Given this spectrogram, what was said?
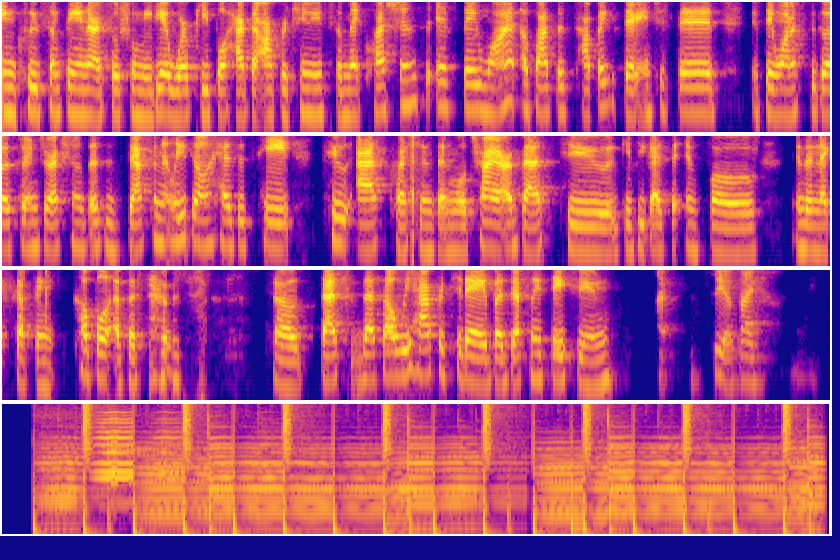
include something in our social media where people have the opportunity to submit questions if they want about this topic, if they're interested, if they want us to go a certain direction with this, definitely don't hesitate to ask questions and we'll try our best to give you guys the info in the next couple couple episodes. So that's that's all we have for today, but definitely stay tuned. See ya. Bye.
